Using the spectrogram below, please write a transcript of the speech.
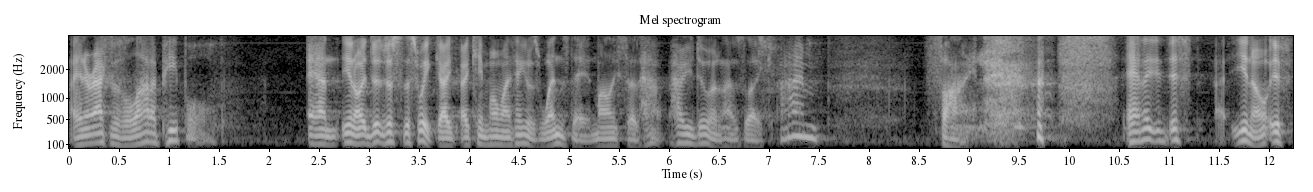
I interacted with a lot of people. And, you know, just this week, I, I came home, I think it was Wednesday, and Molly said, How, how are you doing? And I was like, I'm fine. and it just, you know, if,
